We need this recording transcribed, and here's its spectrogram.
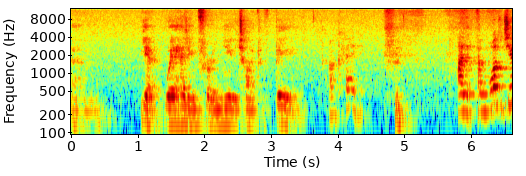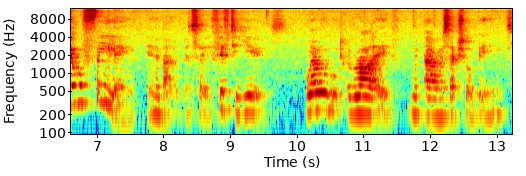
um, yeah, we're heading for a new type of being. Okay. and, and what's your feeling in about, let's say, 50 years, where we would arrive with our sexual beings?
